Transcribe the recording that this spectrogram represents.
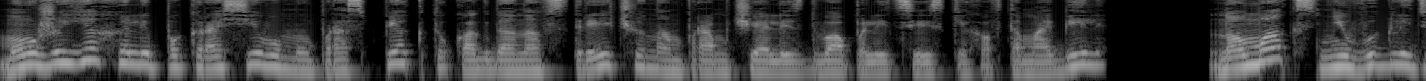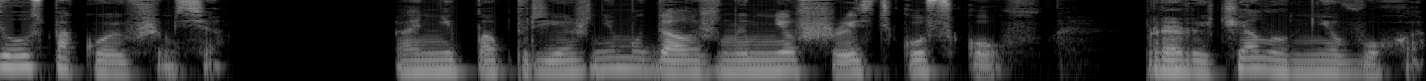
Мы уже ехали по красивому проспекту, когда навстречу нам промчались два полицейских автомобиля, но Макс не выглядел успокоившимся. «Они по-прежнему должны мне шесть кусков», прорычал он мне в ухо.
